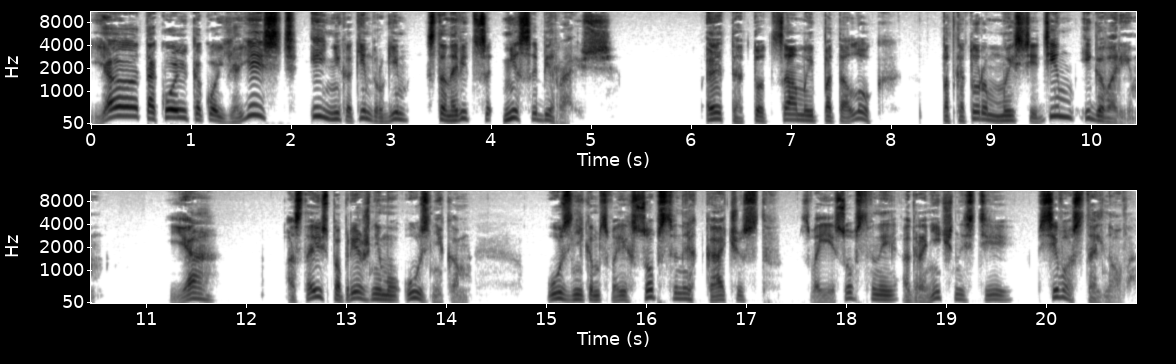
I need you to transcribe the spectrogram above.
«Я такой, какой я есть, и никаким другим становиться не собираюсь». Это тот самый потолок, под которым мы сидим и говорим. Я остаюсь по-прежнему узником, узником своих собственных качеств, своей собственной ограниченности, всего остального.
